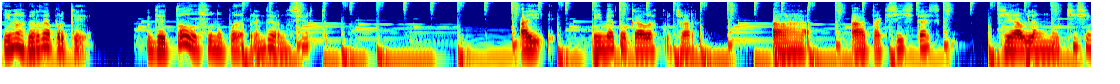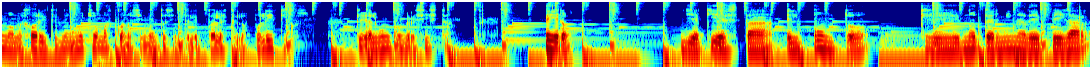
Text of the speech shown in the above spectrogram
Y no es verdad porque de todos uno puede aprender, ¿no es cierto? Hay, y me ha tocado escuchar a, taxistas que hablan muchísimo mejor y tienen mucho más conocimientos intelectuales que los políticos, que algún congresista. Pero y aquí está el punto que no termina de pegar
